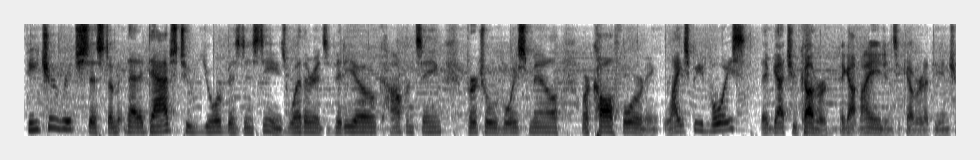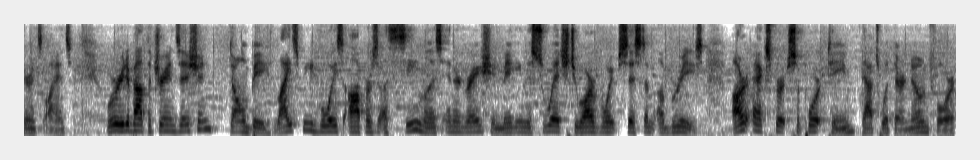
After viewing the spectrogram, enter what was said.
feature rich system that adapts to your business needs, whether it's video, conferencing, virtual voicemail, or call forwarding. Lightspeed Voice, they've got you covered. They got my agency covered at the Insurance Alliance. Worried about the transition? Don't be. Lightspeed Voice offers a seamless integration, making the switch to our VoIP system a breeze. Our expert support team, that's what they're known for,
